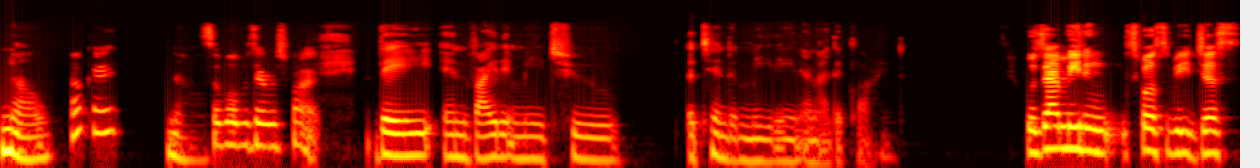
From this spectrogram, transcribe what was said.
No, Okay. No. So what was their response? They invited me to attend a meeting and I declined. Was that meeting supposed to be just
